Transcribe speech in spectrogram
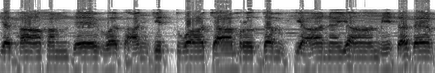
यथाहं देवताञ्जित्वा चामृदं ह्यानयामि तद।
